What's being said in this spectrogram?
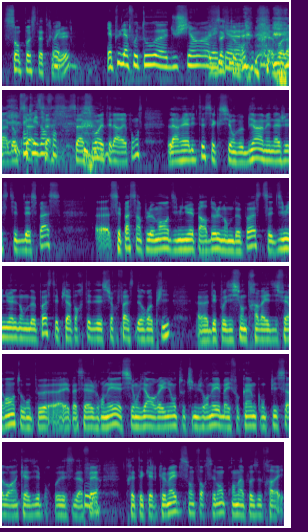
sans poste attribué. Il n'y a plus la photo euh, du chien avec, euh, voilà, donc avec les enfants. Ça, ça, a souvent été la réponse. La réalité, c'est que si on veut bien aménager ce type d'espace, euh, c'est pas simplement diminuer par deux le nombre de postes, c'est diminuer le nombre de postes et puis apporter des surfaces de repli, euh, des positions de travail différentes où on peut aller passer la journée. Et si on vient en réunion toute une journée, ben, il faut quand même qu'on puisse avoir un casier pour poser ses affaires, traiter quelques mails sans forcément prendre un poste de travail.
